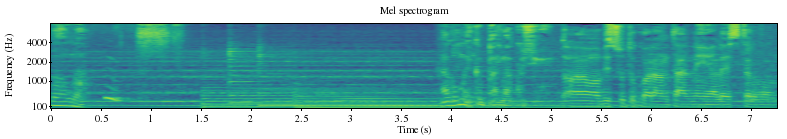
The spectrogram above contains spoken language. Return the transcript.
Mamma. Ma com'è che parla così? ho vissuto 40 anni all'estero.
